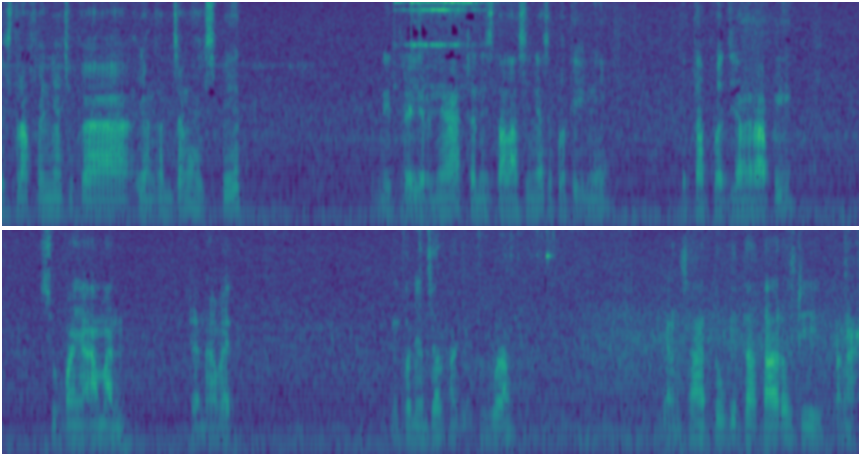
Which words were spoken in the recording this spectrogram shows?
extra fan-nya juga yang kencang high speed. Ini dryernya dan instalasinya seperti ini. Kita buat yang rapi supaya aman dan awet. Ini kondensor pakai dua yang satu kita taruh di tengah.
